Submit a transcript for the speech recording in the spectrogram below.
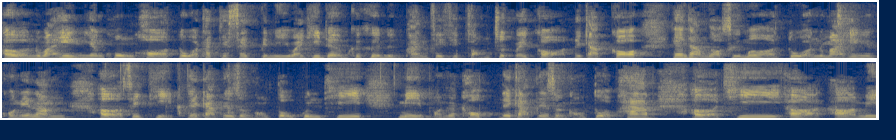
เออนุวาเองยังคงคอตัว target set เป็นนี้ไว้ที่เดิมก็คือ 1,042 จุดไว้ก่อนนะครับก็แนะนำรอซื้อเมื่ออ่อนตัวนุวาเองยังคงแนะนำเออซิทีฟนะครับในส่วนของตัวหุ้นที่มีผลกระทบนะครับในส่วนของตัวภาพเออที่เออเออมี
